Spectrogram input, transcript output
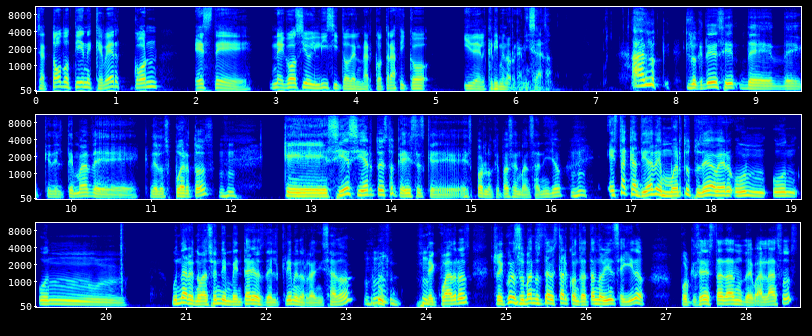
o sea, todo tiene que ver con este negocio ilícito del narcotráfico y del crimen organizado. Ah, lo, lo que te iba a decir de, que del tema de, los puertos, que sí es cierto esto que dices que es por lo que pasa en Manzanillo. Esta cantidad de muertos, pues debe haber un, un, una renovación de inventarios del crimen organizado, de cuadros. Recursos humanos debe estar contratando bien seguido, porque se está dando de balazos.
